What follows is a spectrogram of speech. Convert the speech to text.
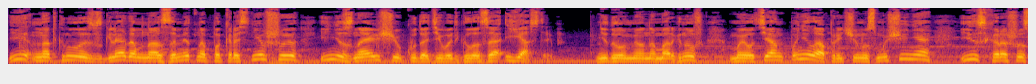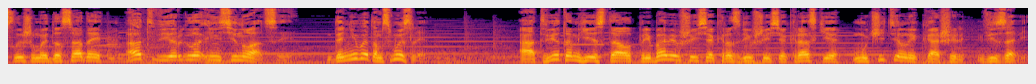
и наткнулась взглядом на заметно покрасневшую и не знающую, куда девать глаза ястреб. Недоуменно моргнув, Мэлтян поняла причину смущения и с хорошо слышимой досадой отвергла инсинуации. «Да не в этом смысле!» Ответом ей стал прибавившийся к разлившейся краске мучительный кашель визави.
